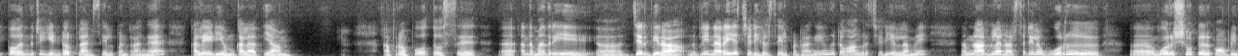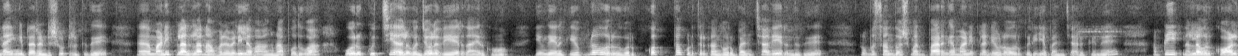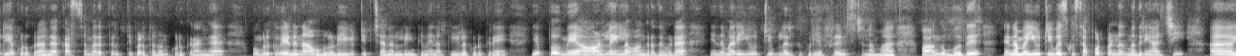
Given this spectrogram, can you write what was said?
இப்போ வந்துட்டு இன்டோர் பிளான்ட் சேல் பண்ணுறாங்க கலேடியம் கலாத்தியாம் அப்புறம் போத்தோஸு அந்த மாதிரி ஜெர்பிரா அந்த மாதிரி நிறைய செடிகள் சேல் பண்ணுறாங்க இவங்ககிட்ட வாங்குகிற செடி எல்லாமே நம்ம நார்மலாக நர்சரியில் ஒரு ஒரு ஷூட் இருக்கும் அப்படின்னா எங்கிட்ட ரெண்டு ஷூட் இருக்குது. மணி பிளான்லாம் நான் வெளியில் வாங்கினா பொதுவாக ஒரு குச்சி அதில் கொஞ்சோல வேர் தான் இருக்கும். இவங்க எனக்கு எவ்வளோ ஒரு ஒரு கொத்தாக கொடுத்துருக்காங்க. ஒரு பஞ்சாகவே இருந்தது. ரொம்ப சந்தோஷமாக இருக்குது பாருங்கள் மணி பிளான்ட் எவ்வளோ ஒரு பெரிய பஞ்சாக இருக்குன்னு. அப்படி நல்ல ஒரு குவாலிட்டியாக கொடுக்குறாங்க. கஸ்டமரை திருப்திப்படுத்தணும்னு கொடுக்குறாங்க. உங்களுக்கு வேணும்னா அவங்களுடைய யூடியூப் சேனல் லிங்க்குமே நான் கீழே கொடுக்குறேன். எப்போவுமே ஆன்லைனில் வாங்குறத விட இந்த மாதிரி யூடியூப்பில் இருக்கக்கூடிய ஃப்ரெண்ட்ஸ்ட்டு நம்ம வாங்கும்போது நம்ம யூடியூபர்ஸ்க்கு சப்போர்ட் பண்ணது மாதிரியும் ஆச்சு.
